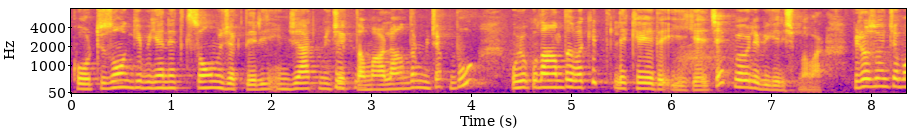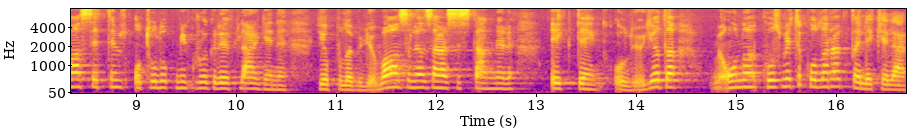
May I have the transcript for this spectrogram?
kortizon gibi yan etkisi olmayacak, deriyi inceltmeyecek, damarlandırmayacak. Bu uygulandığı vakit lekeye de iyi gelecek. Böyle bir gelişme var. Biraz önce bahsettiğimiz otolog mikrogrefler gene yapılabiliyor. Bazı lazer sistemleri ek denk oluyor ya da ona kozmetik olarak da lekeler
